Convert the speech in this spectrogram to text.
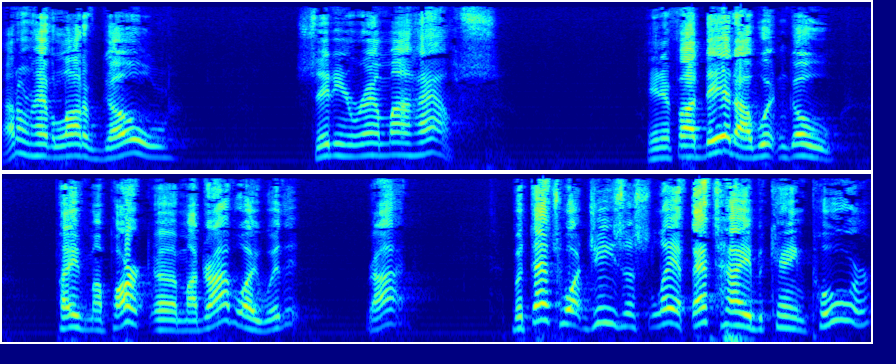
I don't have a lot of gold sitting around my house. And if I did, I wouldn't go pave my park, uh, my driveway with it, right? But that's what Jesus left. That's how he became poor.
